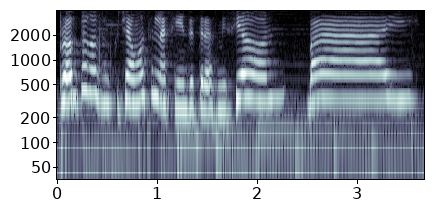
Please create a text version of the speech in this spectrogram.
Pronto nos escuchamos en la siguiente transmisión. Bye.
